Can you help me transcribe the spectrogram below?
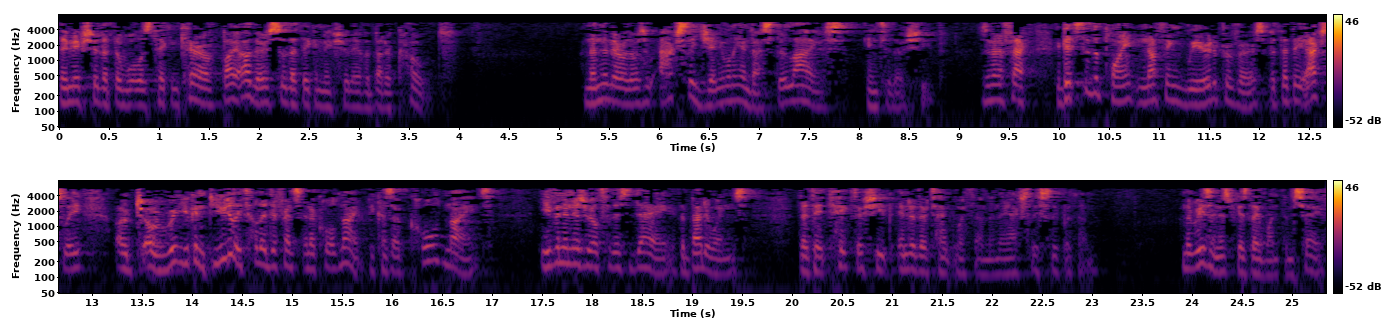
They make sure that the wool is taken care of by others so that they can make sure they have a better coat. And then there are those who actually genuinely invest their lives into those sheep. As a matter of fact, it gets to the point, nothing weird or perverse, but that they actually, are, are, you can usually tell the difference in a cold night, because a cold night, even in Israel to this day, the Bedouins, that they take their sheep into their tent with them and they actually sleep with them. And the reason is because they want them safe.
